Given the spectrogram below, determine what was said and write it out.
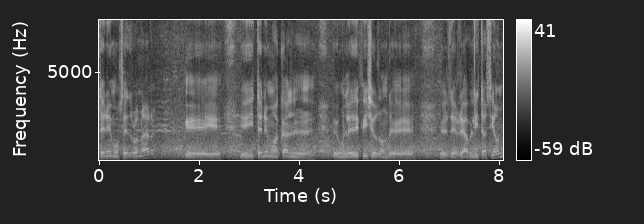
tenemos Cedronar y tenemos acá un edificio donde, de rehabilitación,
